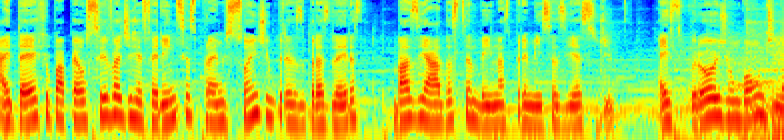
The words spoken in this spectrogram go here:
A ideia é que o papel sirva de referências para emissões de empresas brasileiras baseadas também nas premissas ESG. É isso por hoje, um bom dia.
